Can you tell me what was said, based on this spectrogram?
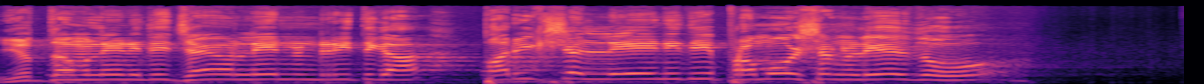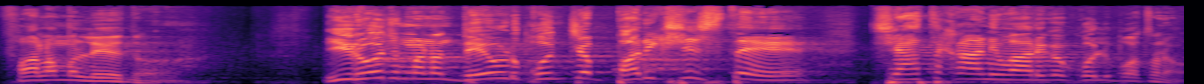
యుద్ధం లేనిది జయం లేని రీతిగా పరీక్ష లేనిది ప్రమోషన్ లేదు ఫలము లేదు. ఈరోజు మనం దేవుడు కొంచెం పరీక్షిస్తే చేతకాని వారిగా కోల్పోతున్నాం.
